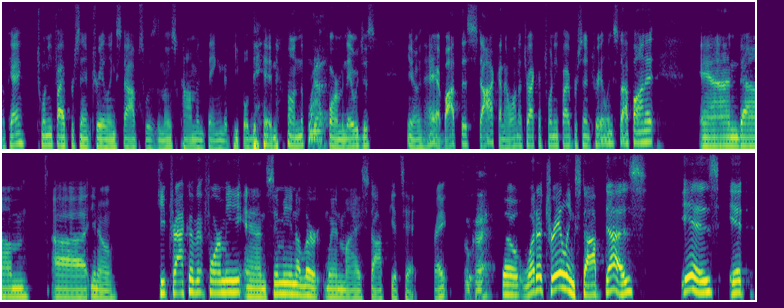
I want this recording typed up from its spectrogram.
Okay. 25% trailing stops was the most common thing that people did on the Yeah. platform. And they would just, you know, hey, I bought this stock and I want to track a 25% trailing stop on it. And, um, uh, you know, keep track of it for me and send me an alert when my stop gets hit. Right. okay. So, what a trailing stop does is it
